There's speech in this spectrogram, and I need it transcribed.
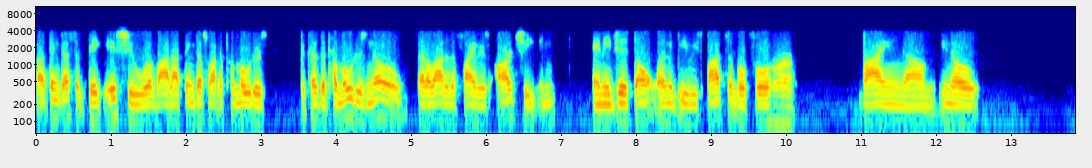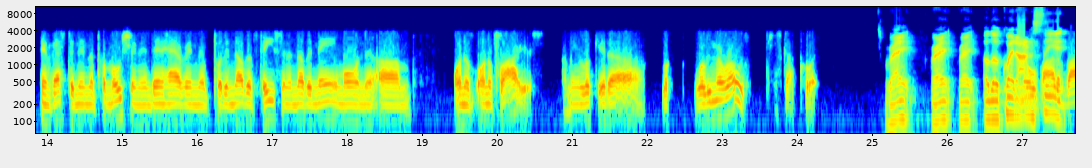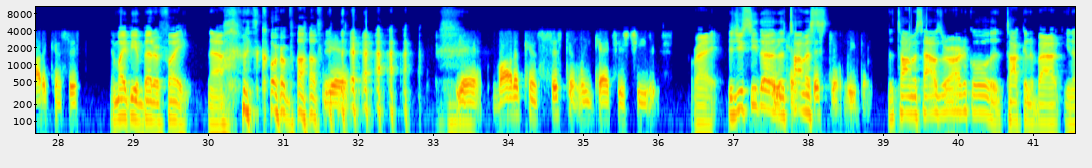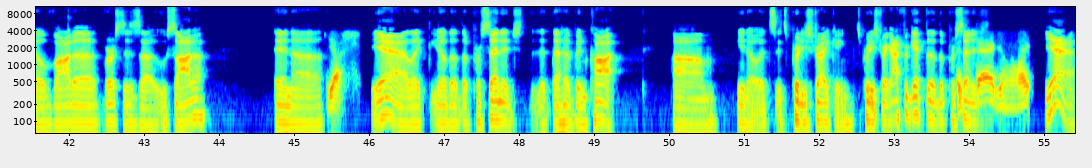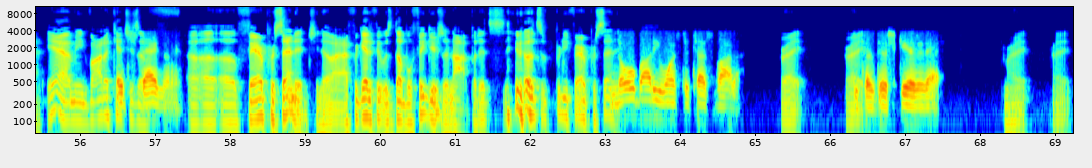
I think that's a big issue with VADA. I think that's why the promoters, because the promoters know that a lot of the fighters are cheating, and they just don't want to be responsible for buying, um, you know, investing in the promotion and then having to put another face and another name on the um, on the on the flyers. I mean, look at uh, Willie Monroe just got caught. Right. Right. Right. Although, quite You know, honestly, Vada, it, Vada consist. it might be a better fight now with Korobov. Yeah. Yeah, Vada consistently catches cheaters. right. Did you see the They the Thomas the Thomas Hauser article uh, talking about you know Vada versus uh, Usada, and uh, Yes. yeah, like you know the the percentage that, that have been caught. Um, you know, it's it's pretty striking. It's pretty striking. I forget the the It's percentage. staggering, right? Yeah, yeah. I mean, Vada catches a, a, a a fair percentage. You know, I forget if it was double figures or not, but it's you know it's a pretty fair percentage. Nobody wants to test Vada Right, right. because they're scared of that. Right, right.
